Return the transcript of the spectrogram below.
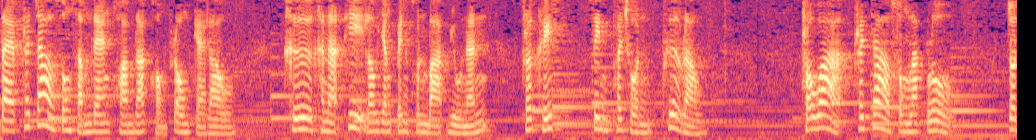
แต่พระเจ้าทรงสำแดงความรักของพระองค์แก่เรา คือขณะที่เรายังเป็นคนบาปอยู่นั้น พระคริสต์สิ้นพระชนเพื่อเรา เพราะว่าพระเจ้าทรงรักโลก จน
